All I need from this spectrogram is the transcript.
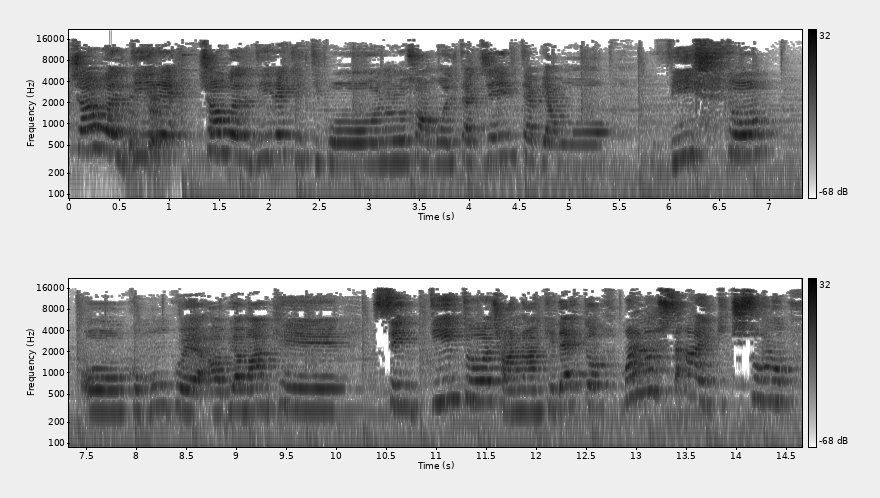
Ciò vuol, dire, ciò vuol dire che tipo, non lo so, molta gente abbiamo visto o comunque abbiamo anche sentito, ci hanno anche detto, ma non sai che ci sono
